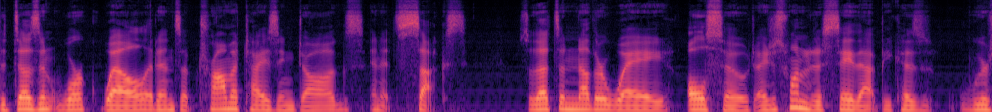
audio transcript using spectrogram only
It doesn't work well. It ends up traumatizing dogs and it sucks. So that's another way also. I just wanted to say that because we're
